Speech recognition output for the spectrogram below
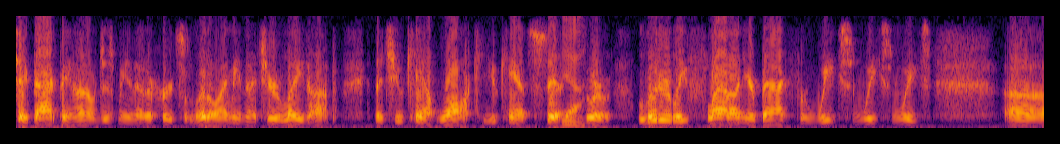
say back pain, I don't just mean that it hurts a little. I mean that you're laid up, that you can't walk, you can't sit. Yeah. You're literally flat on your back for weeks and weeks and weeks. Uh,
